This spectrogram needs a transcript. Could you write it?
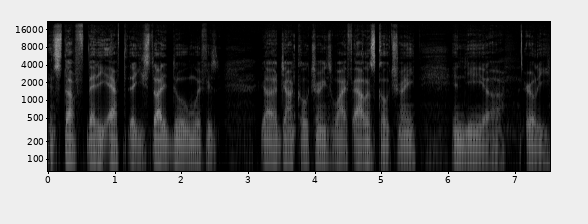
and stuff that he after that he started doing with his uh, John Coltrane's wife Alice Coltrane in the uh, early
